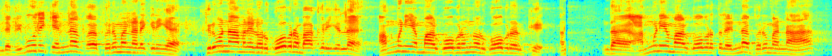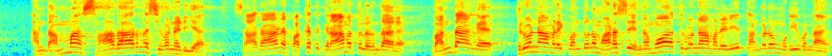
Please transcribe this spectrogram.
இந்த விபூதிக்கு என்ன பெருமை நினைக்கிறீங்க? திருவண்ணாமலையில் ஒரு கோபுரம் பார்க்குறீங்கல்ல அம்மணி அம்மாள் கோபுரம்னு ஒரு கோபுரம் இருக்குது இந்த அம்மணி அம்மாள் கோபுரத்தில் என்ன பெருமைன்னா அந்த அம்மா சாதாரண சிவனடியார். சாதாரண பக்கத்து கிராமத்தில் இருந்தாங்க. வந்தாங்க. திருவண்ணாமலைக்கு வந்தோன்னே மனசு என்னமோ திருவண்ணாமலையிலேயே தங்கணும்னு முடிவு பண்ணாங்க.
